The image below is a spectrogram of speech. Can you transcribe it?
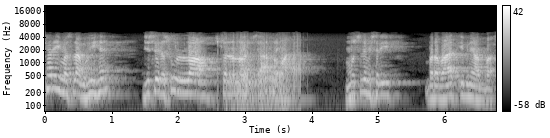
شرعی مسئلہ وہی ہے جسے رسول اللہ صلی اللہ علیہ وسلم فرمایا۔ مسلم شریف برباد ابن عباس۔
